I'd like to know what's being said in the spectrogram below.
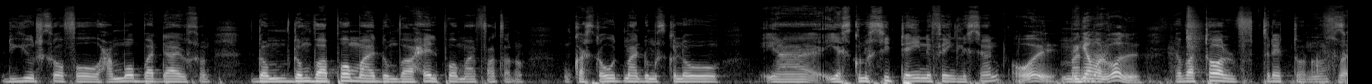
du gjorde så för han mobbade dig och sånt. De, de var på mig, de var helt på mig fattar du. De kastade ut mig, de skulle, ja, jag skulle sitta inne i fängelsen. Oj, hur gammal var du? Jag var 12, 13 år. Alltså,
